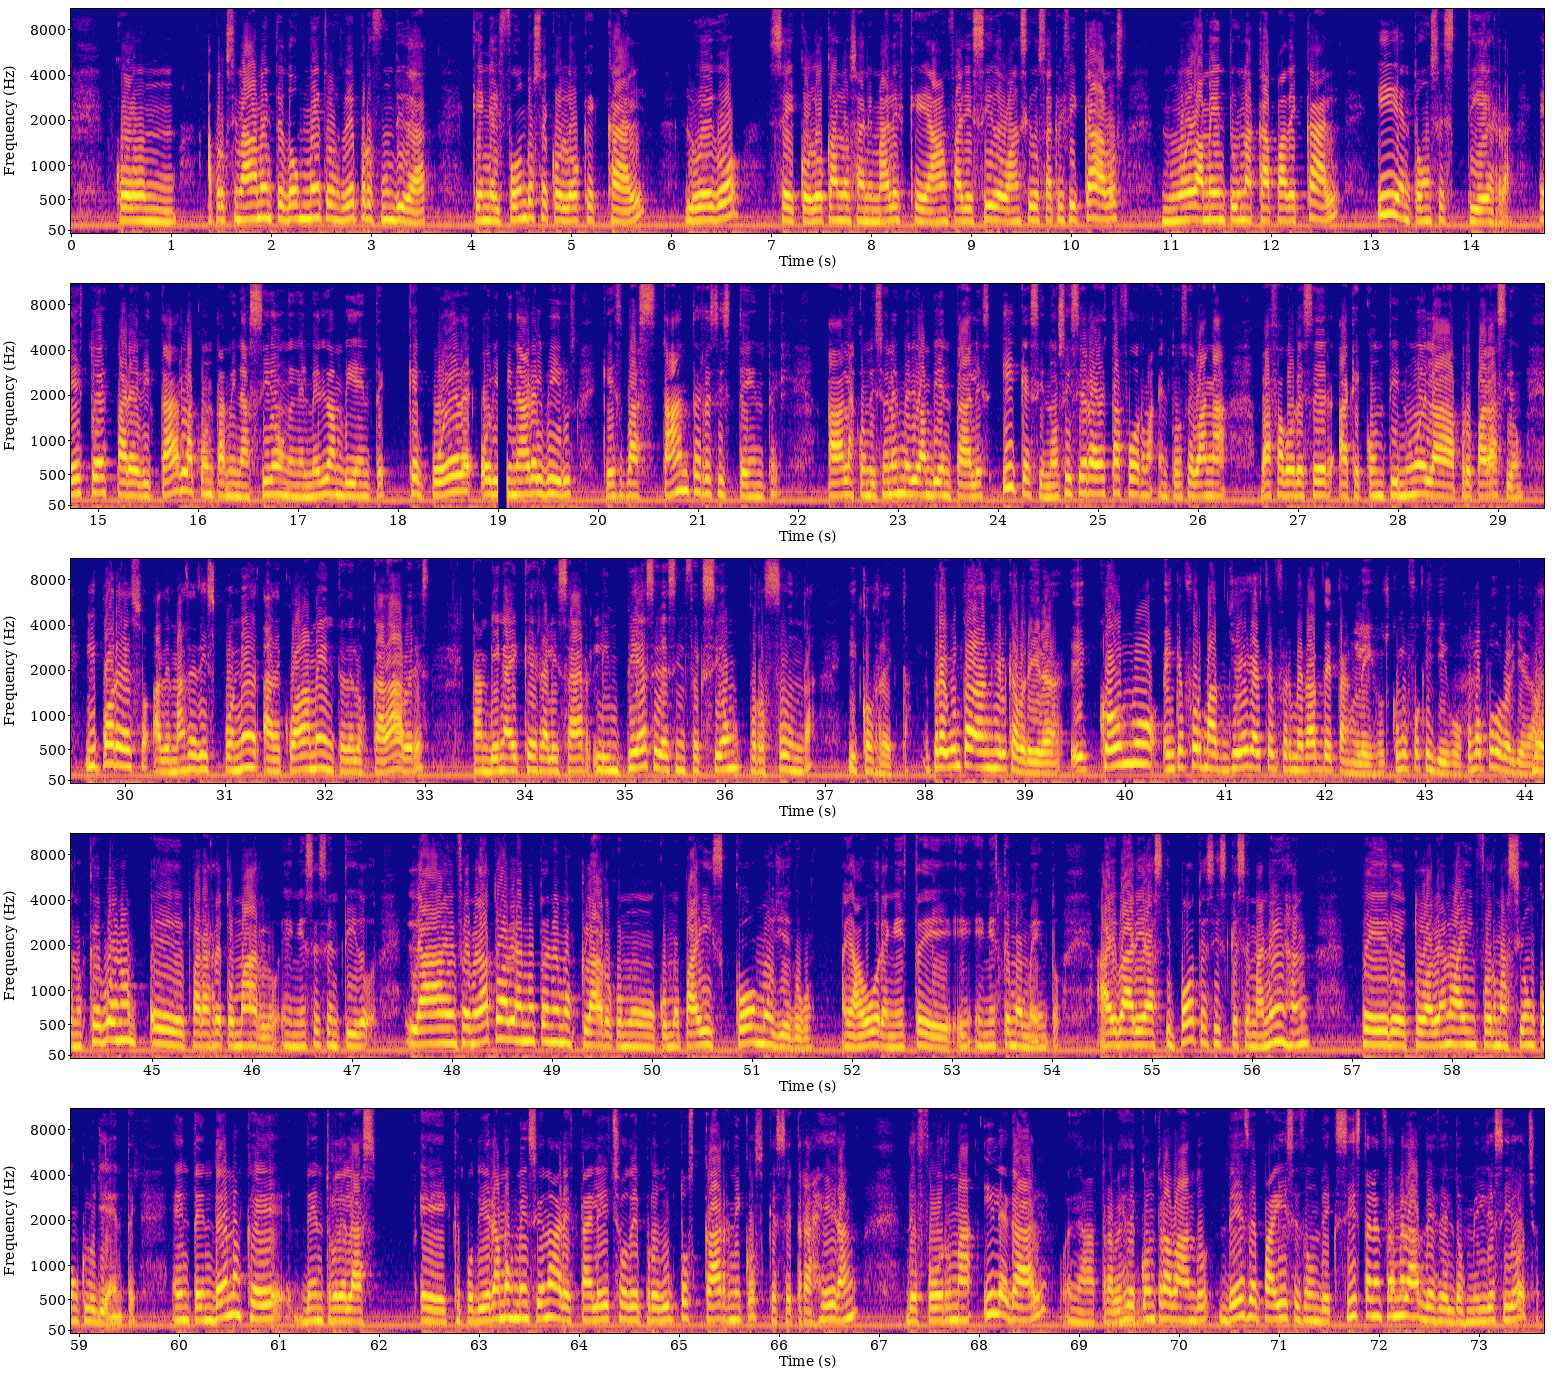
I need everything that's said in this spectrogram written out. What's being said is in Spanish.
con aproximadamente dos metros de profundidad, que en el fondo se coloque cal, luego se colocan los animales que han fallecido o han sido sacrificados, nuevamente una capa de cal y entonces tierra. Esto es para evitar la contaminación en el medio ambiente que puede originar el virus, que es bastante resistente a las condiciones medioambientales y que si no se hiciera de esta forma, entonces van a, va a favorecer a que continúe la propagación. Y por eso, además de disponer adecuadamente de los cadáveres, también hay que realizar limpieza y desinfección profunda y correcta. Pregunta Ángel Cabrera, ¿cómo, en qué forma llega esta enfermedad de tan lejos? ¿Cómo fue que llegó? ¿Cómo pudo haber llegado? Bueno, qué bueno eh, para retomarlo en ese sentido. La enfermedad todavía no tenemos claro como, como país cómo llegó ahora en este, en este momento. Hay varias hipótesis que se manejan, pero todavía no hay información concluyente. Entendemos que dentro de las eh, que pudiéramos mencionar está el hecho de productos cárnicos que se trajeran de forma ilegal, eh, a través de contrabando, desde países donde existe la enfermedad desde el 2018.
